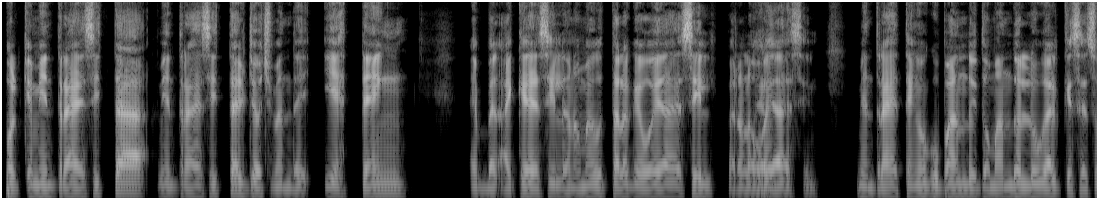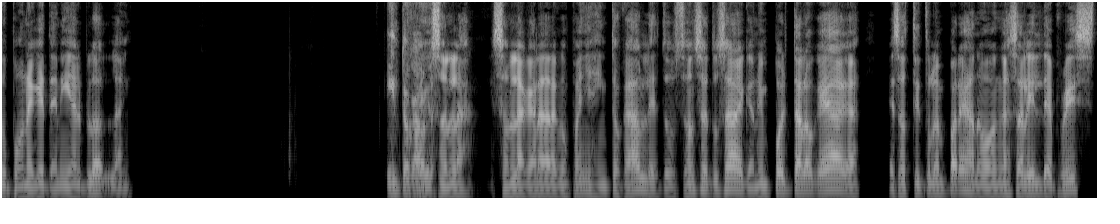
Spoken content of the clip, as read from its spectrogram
Porque mientras exista, mientras exista el Judgment Day y estén, hay que decirlo, no me gusta lo que voy a decir, pero lo voy a decir. Mientras estén ocupando y tomando el lugar que se supone que tenía el Bloodline, Intocable. son la, son la cara de la compañía, es intocable. Entonces tú sabes que no importa lo que haga, esos títulos en pareja no van a salir de Priest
